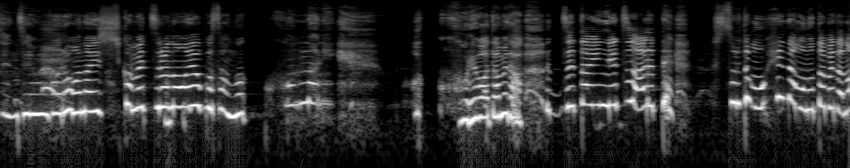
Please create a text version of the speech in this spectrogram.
全然笑わないしかめ面の綾子さんがこんなにあこれはダメだ。絶対熱あるって。それとも変なもの食べたの？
